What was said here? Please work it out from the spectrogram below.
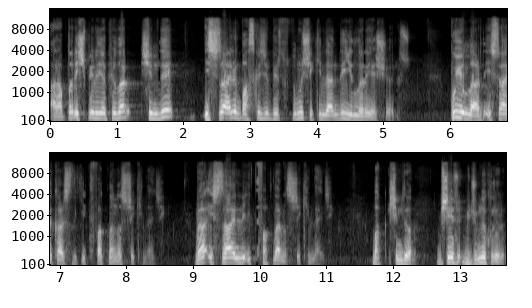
Araplar işbirliği yapıyorlar. Şimdi İsrail'in baskıcı bir tutumu şekillendiği yılları yaşıyoruz. Bu yıllarda İsrail karşısındaki ittifaklar nasıl şekillenecek? Veya İsrail'le ittifaklar nasıl şekillenecek? Bak şimdi bir şey bir cümle kuruyorum.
